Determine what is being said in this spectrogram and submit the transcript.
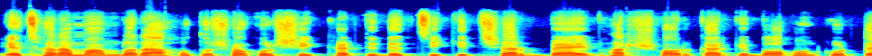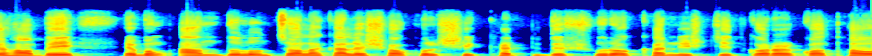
এছাড়া মামলার আহত সকল শিক্ষার্থীদের চিকিৎসার ব্যয়ভার সরকারকে বহন করতে হবে এবং আন্দোলন চলাকালে সকল শিক্ষার্থীদের সুরক্ষা নিশ্চিত করার কথাও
